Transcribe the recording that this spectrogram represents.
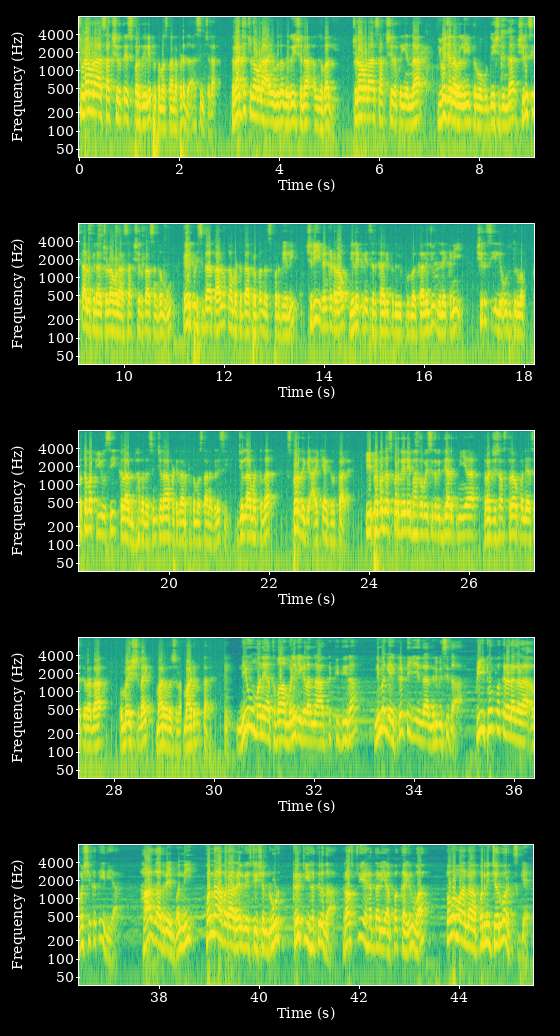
ಚುನಾವಣಾ ಸಾಕ್ಷರತೆ ಸ್ಪರ್ಧೆಯಲ್ಲಿ ಪ್ರಥಮ ಸ್ಥಾನ ಪಡೆದ ಸಿಂಚನ. ರಾಜ್ಯ ಚುನಾವಣಾ ಆಯೋಗದ ನಿರ್ದೇಶನ ಅಂಗವಾಗಿ ಚುನಾವಣಾ ಸಾಕ್ಷರತೆಯನ್ನ ಯುವಜನರಲ್ಲಿ ತರುವ ಉದ್ದೇಶದಿಂದ ಶಿರಸಿ ತಾಲೂಕಿನ ಚುನಾವಣಾ ಸಾಕ್ಷರತಾ ಸಂಘವು ಏರ್ಪಡಿಸಿದ ತಾಲೂಕಾ ಮಟ್ಟದ ಪ್ರಬಂಧ ಸ್ಪರ್ಧೆಯಲ್ಲಿ ಶ್ರೀ ವೆಂಕಟರಾವ್ ನಿಲೇಕಣಿ ಸರ್ಕಾರಿ ಪದವಿ ಪೂರ್ವ ಕಾಲೇಜು ನಿಲೇಕಣಿ ಶಿರಸಿಯಲ್ಲಿ ಓದುತ್ತಿರುವ ಪ್ರಥಮ ಪಿಯುಸಿ ಕಲಾ ವಿಭಾಗದ ಸಿಂಚನಾ ಪಟಗಾರ ಪ್ರಥಮ ಸ್ಥಾನ ಗಳಿಸಿ ಜಿಲ್ಲಾ ಮಟ್ಟದ ಸ್ಪರ್ಧೆಗೆ ಆಯ್ಕೆಯಾಗಿರುತ್ತಾಳೆ. ಈ ಪ್ರಬಂಧ ಸ್ಪರ್ಧೆಯಲ್ಲಿ ಭಾಗವಹಿಸಿದ ವಿದ್ಯಾರ್ಥಿನಿಯ ರಾಜ್ಯಶಾಸ್ತ್ರ ಉಪನ್ಯಾಸಕರಾದ ಉಮೇಶ್ ನಾಯ್ಕ್ ಮಾರ್ಗದರ್ಶನ ಮಾಡಿರುತ್ತಾರೆ. ನೀವು ಮನೆ ಅಥವಾ ಮಳಿಗೆಗಳನ್ನ ಕಟ್ಟಿದ್ದೀರಾ? ನಿಮಗೆ ಕಟ್ಟಿಗೆಯಿಂದ ನಿರ್ಮಿಸಿದ ಪೀಠೋಪಕರಣಗಳ ಅವಶ್ಯಕತೆ ಇದೆಯಾ? ಹಾಗಾದ್ರೆ ಬನ್ನಿ Honnavar railway station road, Karki ಹತ್ತಿರದ ರಾಷ್ಟ್ರೀಯ ಹೆದ್ದಾರಿಯ ಪಕ್ಕ ಇರುವ ಪವಮಾನ ಫರ್ನಿಚರ್ ವರ್ಕ್ಸ್ಗೆ.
